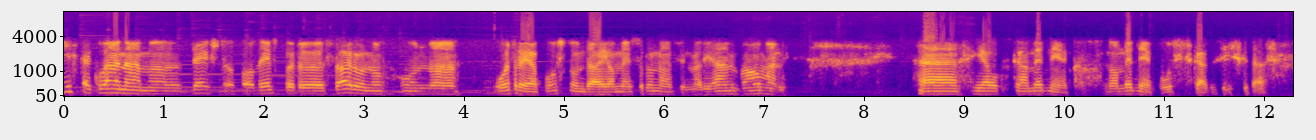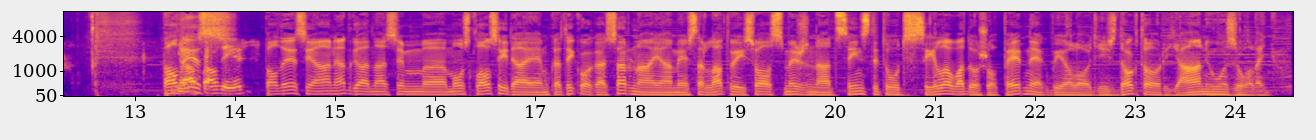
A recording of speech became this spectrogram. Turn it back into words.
iztek lēnām. Uh, teikšu tev paldies par uh, sarunu, un uh, otrajā pusstundā jau mēs runāsim ar Jānu Baumani. Uh, jau kā mednieku, no mednieku puses, kā tas izskatās. Paldies! Jā, paldies. paldies Jāni! Atgādināsim uh, mūsu klausītājiem, ka tikko sarunājāmies ar Latvijas Valsts Mežģinātnes institūta SILA vadošo pētnieku bioloģijas doktoru Jāni Ozoliņu.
